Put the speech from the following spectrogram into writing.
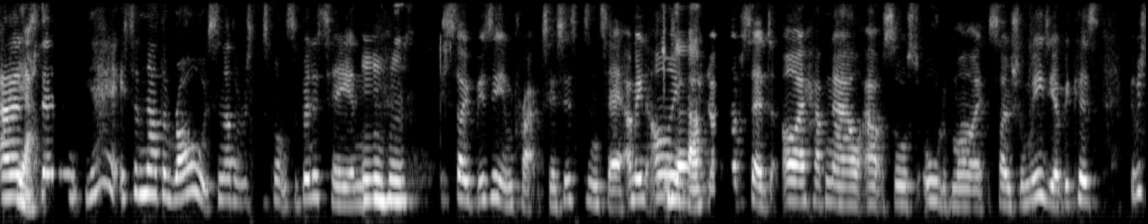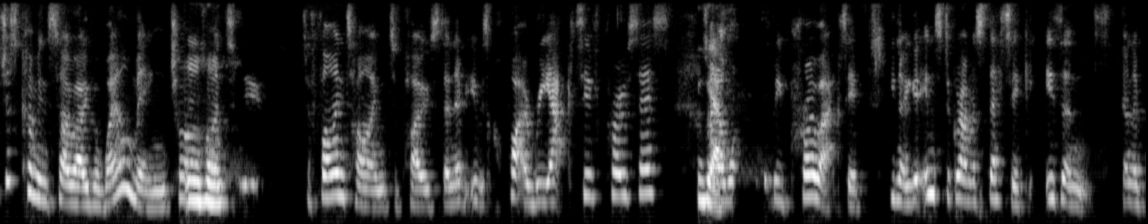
And Yeah. then, yeah, it's another role, it's another responsibility, and Mhm. it's so busy in practice, isn't it? I mean, I, Yeah. you know, I've said I have now outsourced all of my social media because it was just coming so overwhelming trying Mhm. to to find time to post, and it was quite a reactive process and I yeah want to be proactive. You know, your Instagram aesthetic isn't going to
